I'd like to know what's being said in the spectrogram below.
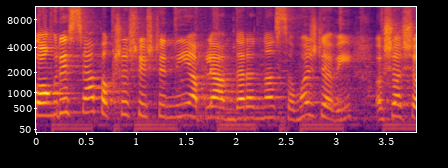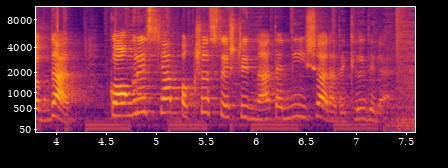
काँग्रेसच्या पक्षश्रेष्ठींनी आपल्या आमदारांना समज द्यावी अशा शब्दात काँग्रेसच्या पक्षश्रेष्ठींना त्यांनी इशारा देखील दिला आहे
